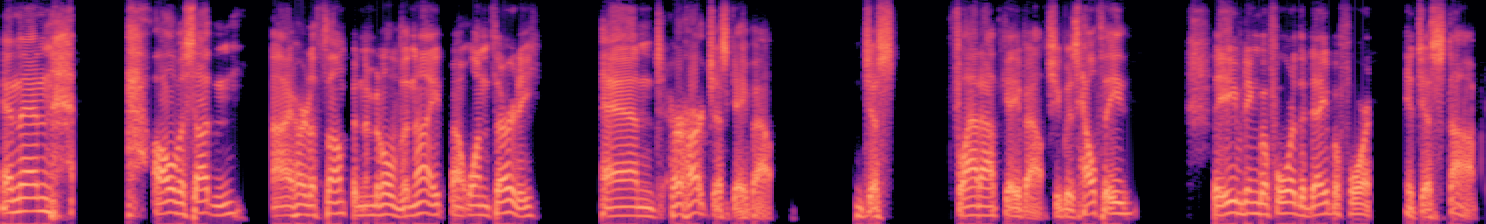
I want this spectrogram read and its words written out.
And then all of a sudden, I heard a thump in the middle of the night about 1:30 and her heart just gave out. Just flat out gave out. She was healthy the evening before, the day before, it just stopped.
